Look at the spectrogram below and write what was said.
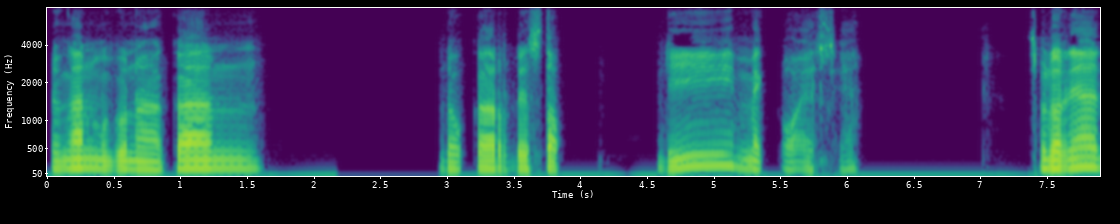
dengan menggunakan Docker Desktop di Mac OS ya. Sebenarnya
